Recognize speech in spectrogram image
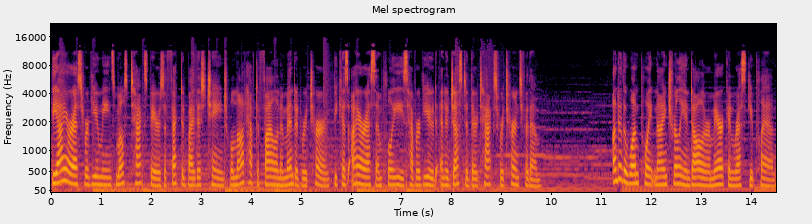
The IRS review means most taxpayers affected by this change will not have to file an amended return because IRS employees have reviewed and adjusted their tax returns for them. Under the $1.9 trillion American Rescue Plan,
